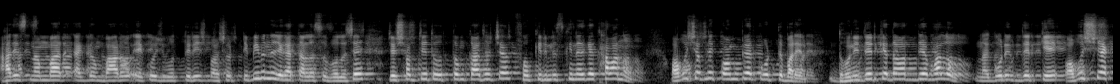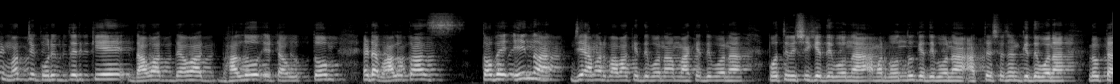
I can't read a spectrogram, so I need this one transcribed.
হাদিস নাম্বার একদম বারো, একুশ, বত্রিশ, বাষট্টি, বিভিন্ন জায়গায় আল্লাহ বলেছে যে, সবচেয়ে উত্তম কাজ হচ্ছে ফকির মিসকিনেরকে খাওয়ানো। অবশ্যই আপনি কম্পেয়ার করতে পারেন, ধনীদেরকে দাওয়াত দেওয়া ভালো না গরিবদেরকে? অবশ্যই একমত যে গরিবদেরকে দাওয়াত দেওয়া ভালো, এটা উত্তম, এটা ভালো কাজ। তবে এই না যে আমার বাবাকে দেব না, মাকে দেব না, প্রতিবেশীকে দেব না, আমার বন্ধুকে দেব না, আত্মীয় স্বজনকে দেব না, লোকটা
